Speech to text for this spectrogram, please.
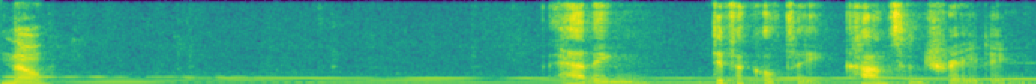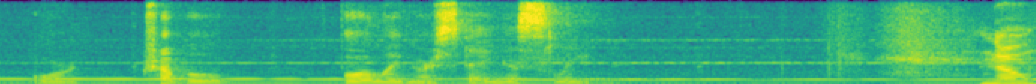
No. Having difficulty concentrating or trouble falling or staying asleep? No.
